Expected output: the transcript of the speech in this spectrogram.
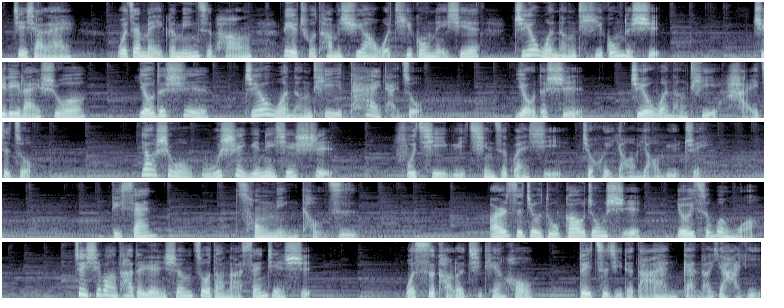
接下来，我在每个名字旁列出他们需要我提供哪些只有我能提供的事。举例来说，有的事只有我能替太太做，有的事只有我能替孩子做。要是我无视于那些事，夫妻与亲子关系就会摇摇欲坠。第三，聪明投资。儿子就读高中时，有一次问我，最希望他的人生做到哪三件事？我思考了几天后。对自己的答案感到讶异，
